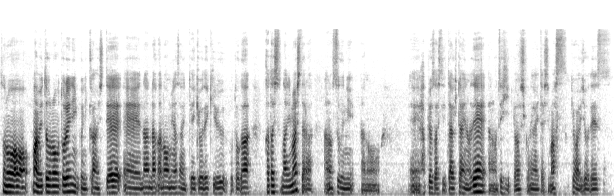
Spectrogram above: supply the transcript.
その、まあ、メトロノームトレーニングに関して、えー、何らかの皆さんに提供できることが形となりましたらあのすぐにあの、えー、発表させていただきたいのであのぜひよろしくお願いいたします。今日は以上です。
